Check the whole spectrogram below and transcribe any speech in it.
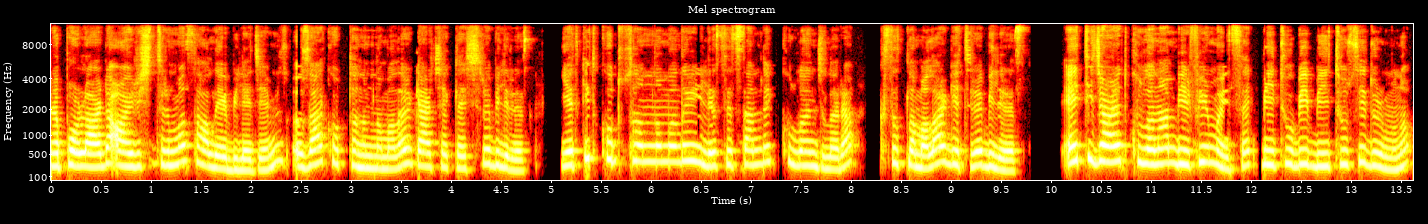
raporlarda ayrıştırma sağlayabileceğimiz özel kod tanımlamaları gerçekleştirebiliriz. Yetki kodu tanımlamaları ile sistemdeki kullanıcılara kısıtlamalar getirebiliriz. E-ticaret kullanan bir firma ise B2B, B2C durumunu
